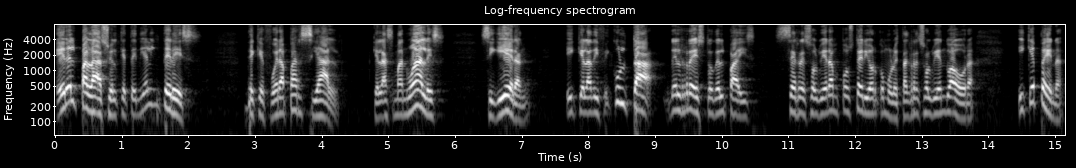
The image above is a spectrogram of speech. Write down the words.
era el Palacio el que tenía el interés de que fuera parcial, que las manuales siguieran y que la dificultad del resto del país se resolvieran posterior como lo están resolviendo ahora, y qué pena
